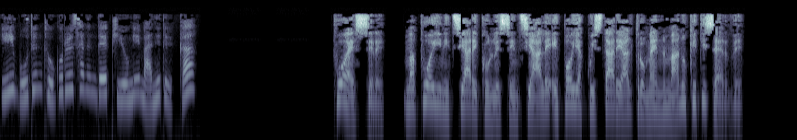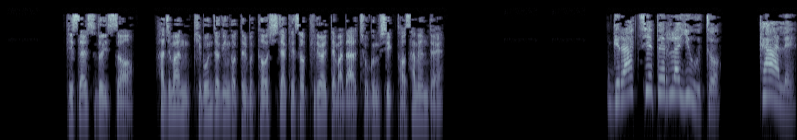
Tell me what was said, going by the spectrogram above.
이 모든 도구를 사는데 비용이 많이 들까? Può essere, ma puoi iniziare con l'essenziale e poi acquistare altro man mano che ti serve. 비쌀 수도 있어. 하지만 기본적인 것들부터 시작해서 필요할 때마다 조금씩 더 사면 돼. Grazie per l'aiuto. Cale.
